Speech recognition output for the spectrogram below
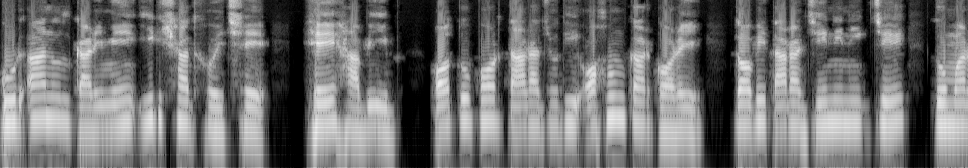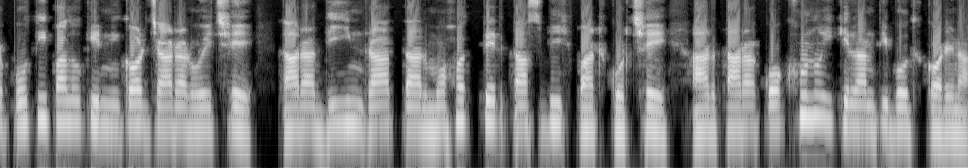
কুরআনুল কারিমে ইরশাদ হয়েছে, হে হাবিব, অতঃপর তারা যদি অহংকার করে, তবে তারা জেনে নিক যে তোমার প্রতিপালকের নিকট যারা রয়েছে, তারা দিন রাত তার মহত্বের তাসবিহ পাঠ করছে, আর তারা কখনোই ক্লান্তি বোধ করে না।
